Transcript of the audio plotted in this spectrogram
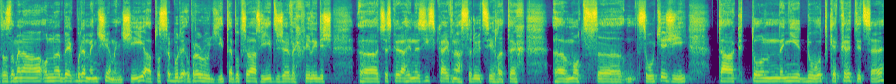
to znamená, on jak bude menší a menší a to se bude opravdu dít, je potřeba říct, že ve chvíli, když uh, české dráhy nezískají v následujících letech uh, moc uh, soutěží, tak to není důvod ke kritice,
